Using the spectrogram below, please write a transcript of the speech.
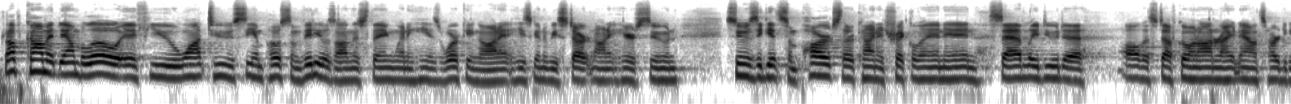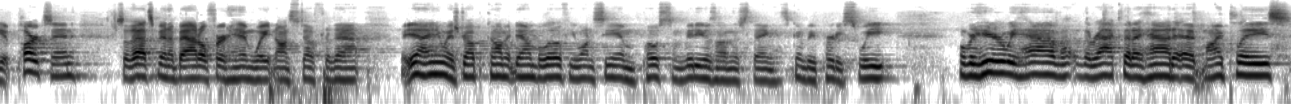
Drop a comment down below if you want to see him post some videos on this thing when he is working on it. He's going to be starting on it here soon. As soon as he gets some parts, they're kind of trickling in. Sadly, due to all the stuff going on right now, it's hard to get parts in. So that's been a battle for him, waiting on stuff for that. But yeah, anyways, drop a comment down below if you want to see him post some videos on this thing. It's going to be pretty sweet. Over here we have the rack that I had at my place,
